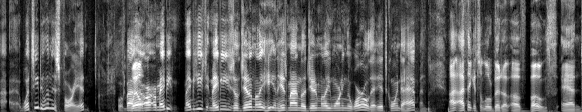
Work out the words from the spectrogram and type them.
uh, what's he doing this for, Ed? Well- or, or maybe maybe he's maybe he's legitimately he in his mind legitimately warning the world that it's going to happen. I, I think it's a little bit of, of both, and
